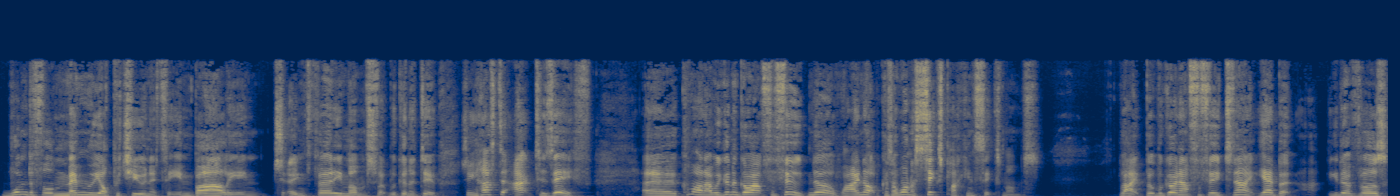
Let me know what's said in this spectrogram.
wonderful memory opportunity in Bali in, in 30 months that we're going to do. So you have to act as if. Uh, come on, are we going to go out for food? No, why not? Because I want a six pack in six months. Right, but we're going out for food tonight. Yeah, but you know, those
